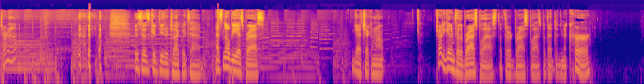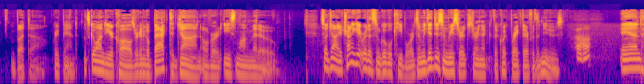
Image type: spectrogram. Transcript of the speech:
Turn it up. this is Computer Talk with Tab. That's no BS Brass. You gotta check him out. Tried to get him for the Brass Blast, the third Brass Blast, but that didn't occur. But uh, great band. Let's go on to your calls. We're gonna go back to John over at East Longmeadow. So, John, you're trying to get rid of some Google keyboards, and we did do some research during the, the quick break there for the news. Uh huh. And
